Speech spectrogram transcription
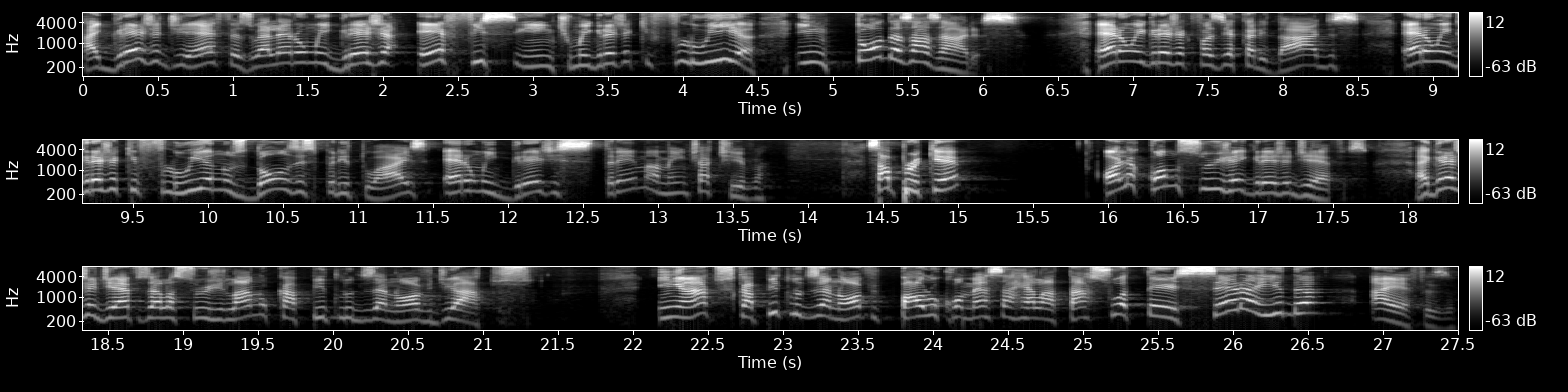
A igreja de Éfeso ela era uma igreja eficiente, uma igreja que fluía em todas as áreas. Era uma igreja que fazia caridades, era uma igreja que fluía nos dons espirituais, era uma igreja extremamente ativa. Sabe por quê? Olha como surge a igreja de Éfeso. A igreja de Éfeso ela surge lá no capítulo 19 de Atos. Em Atos, capítulo 19, Paulo começa a relatar sua terceira ida a Éfeso.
